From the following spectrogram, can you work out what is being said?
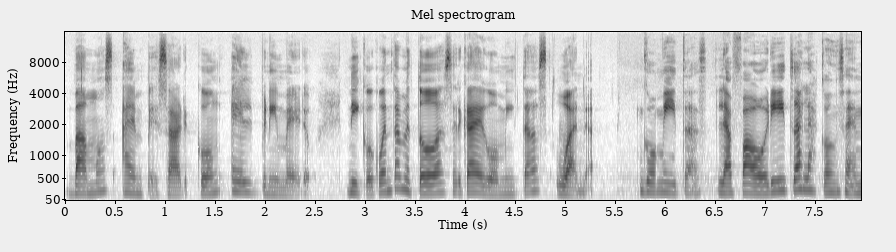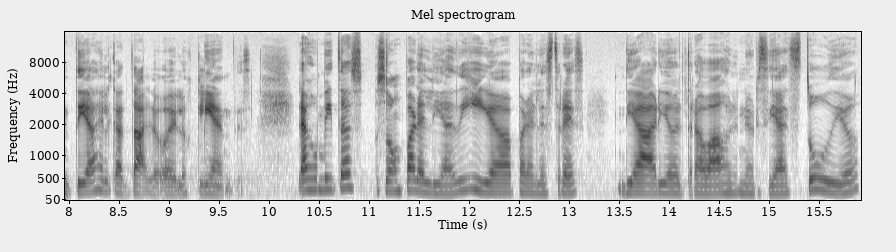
vamos a empezar con el primero. Nico, cuéntame todo acerca de gomitas Juana gomitas, las favoritas, las consentidas del catálogo de los clientes. Las gomitas son para el día a día, para el estrés diario del trabajo, la universidad, estudio,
